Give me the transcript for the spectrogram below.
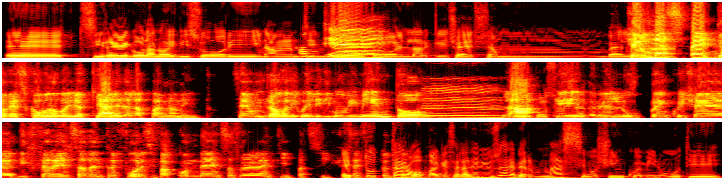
eh, si regolano i visori in avanti, okay. indietro, in larghi, cioè c'è un bel... C'è un aspetto che è scomodo con gli occhiali dell'appannamento. Se è un gioco di quelli di movimento, mm. là entri nel loop in cui c'è differenza dentro e fuori, si fa condensa sulle lenti, impazzisci. È tutta roba che se la devi usare per massimo 5 minuti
